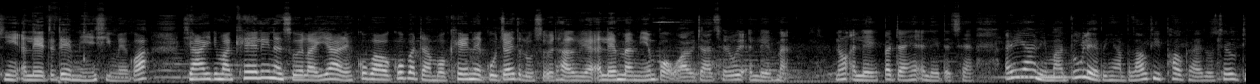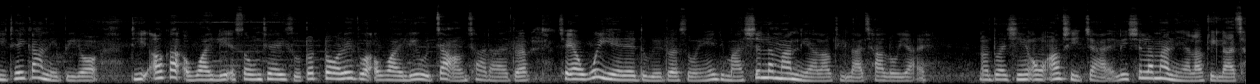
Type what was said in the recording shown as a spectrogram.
ရင်အလဲတက်တက်မြင်းရှိမယ်ကွာ။ယာယီဒီမှာခဲလေးနဲ့ဆွဲလိုက်ရတယ်။ကိုပါကိုကိုပတ်တန်ပေါ်ခဲနဲ့ကိုကြိုက်တယ်လို့ဆွဲထားလို့ရအလဲမှန်မြင်းပေါ်သွားပြီဒါချေတို့ရဲ့အလဲမှန်။နော်အလဲပတ်တန်ရဲ့အလဲတစ်ချက်။အဲ့ဒီကနေမှတူးလေပင်ကဘယ်လောက်ထိဖောက်ထားလဲဆိုချေတို့ဒီထိတ်ကနေပြီးတော့ဒီအောက်ကအဝိုင်လေးအစုံချဲဆိုတော်တော်လေးသူကအဝိုင်လေးကိုကြောက်အောင်ချထားတဲ့အတွက်ချေရဝိတ်ရတဲ့သူတွေအတွက်ဆိုရင်ဒီမှာရှစ်လက်မနေရာလောက်ထိလာချလို့ရတယ်။နောက်တော့ရင်အောင်အောက်ထိကြတယ်လေရှစ်လက်မနေရာလောက်ထိလာချ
